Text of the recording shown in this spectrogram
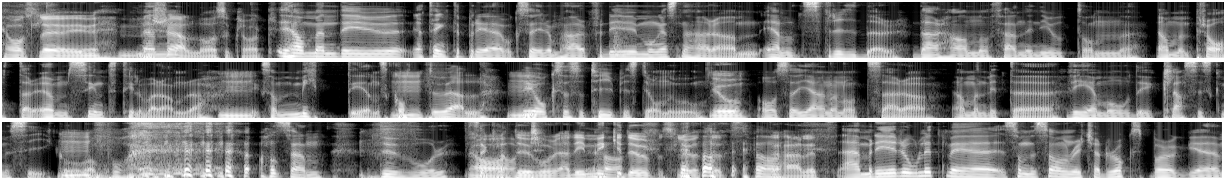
Jag avslöjar ju mig själv då såklart. Ja men det är ju, jag tänkte på det också i de här, för det är ju många sådana här um, eldstrider där han och Fanny Newton, ja men pratar ömsint till varandra, Mm. liksom mitt i en skottduell. Det är Mm. också så typiskt John Woo. Jo. Och så gärna något så här, ja men lite vemodig klassisk musik Mm. ovanpå. och sen duvor Ja, såklart. duvor. Ja, det är mycket Ja. duvor på slutet. Ja. Det är härligt. Nej men det är roligt med, som du sa om Richard Roxburgh, eh,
